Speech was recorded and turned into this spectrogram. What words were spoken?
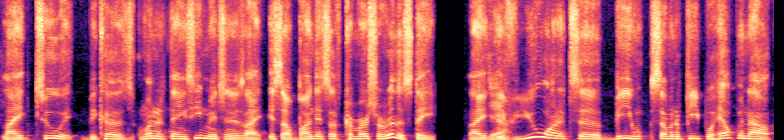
like to it. Because one of the things he mentioned is like it's abundance of commercial real estate. Like Yeah. if you wanted to be some of the people helping out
